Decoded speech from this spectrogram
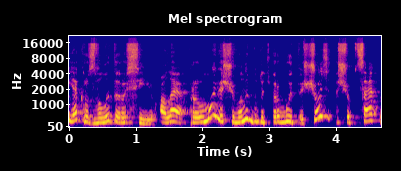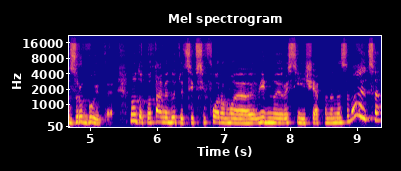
як розвалити Росію, але при умові, що вони будуть робити щось, щоб це зробити. Ну тобто там ідуть оці всі форуми вільної Росії, чи як вони називаються,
